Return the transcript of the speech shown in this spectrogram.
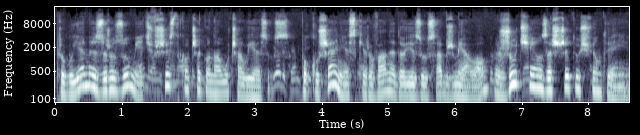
Próbujemy zrozumieć wszystko, czego nauczał Jezus. Pokuszenie skierowane do Jezusa brzmiało: rzuć się ze szczytu świątyni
